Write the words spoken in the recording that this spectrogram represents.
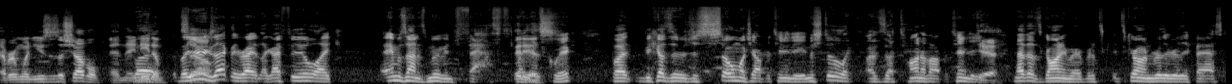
everyone uses a shovel, and they but, need them. But you're exactly right. Like I feel like Amazon is moving fast. It Like, is. Quick, but because there's just so much opportunity, and there's still like there's a ton of opportunity. Yeah. Not that it's gone anywhere, but it's it's growing really really fast.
